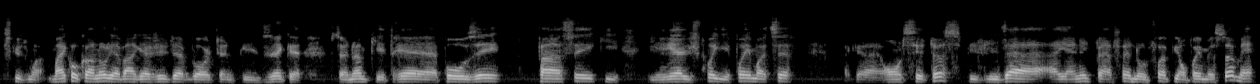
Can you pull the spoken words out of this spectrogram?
excuse-moi. Mike O'Connell, il avait engagé Jeff Gorton. Puis il disait que c'est un homme qui est très posé, pensé, qui ne réagit pas, il n'est pas émotif. on le sait tous. Puis je l'ai dit à, Yannick et à Fred l'autre fois, puis ils n'ont pas aimé ça, mais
